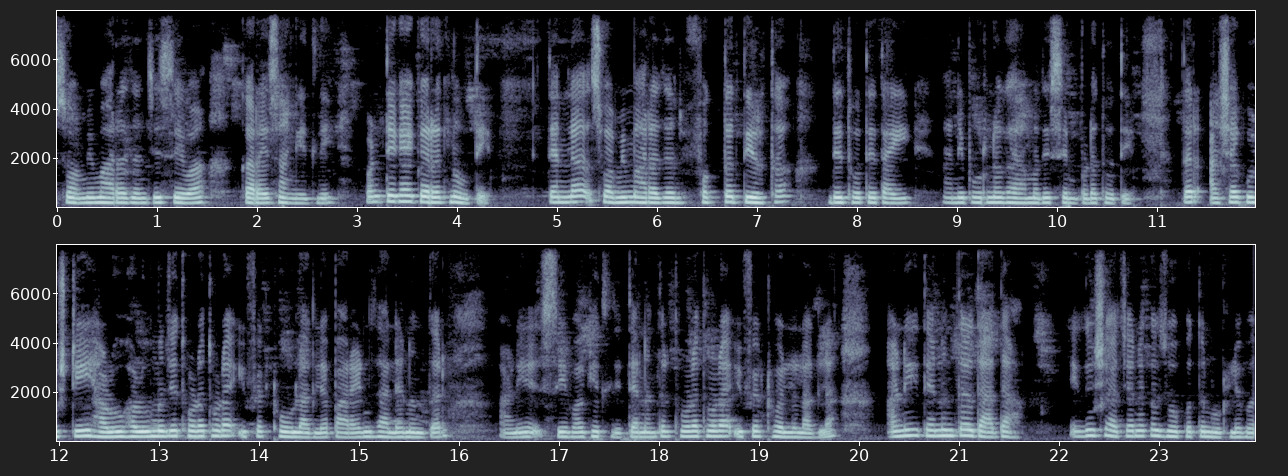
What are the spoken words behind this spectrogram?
स्वामी महाराजांची सेवा करायला सांगितली. पण ते काय करत नव्हते. त्यांना स्वामी महाराजां फक्त तीर्थ देत होते ताई. आणि पूर्ण घरामध्ये शिंपडत होते. तर अशा गोष्टी हळूहळू म्हणजे थोडा थोडा इफेक्ट होऊ लागल्या. पारायण झाल्यानंतर आणि सेवा घेतली. त्यानंतर थोडा थोडा इफेक्ट व्हायला लागला. आणि त्यानंतर दादा एक दिवशी अचानकच झोपेतून उठले ब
